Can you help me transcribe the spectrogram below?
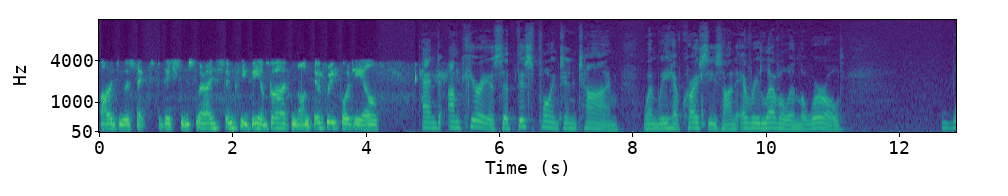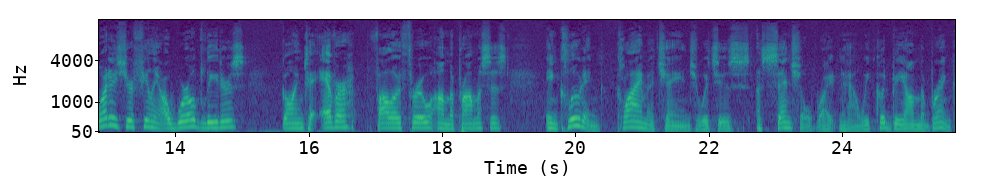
arduous expeditions where I'd simply be a burden on everybody else. And I'm curious, at this point in time, when we have crises on every level in the world, what is your feeling? Are world leaders going to ever follow through on the promises, including climate change, which is essential right now? We could be on the brink.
